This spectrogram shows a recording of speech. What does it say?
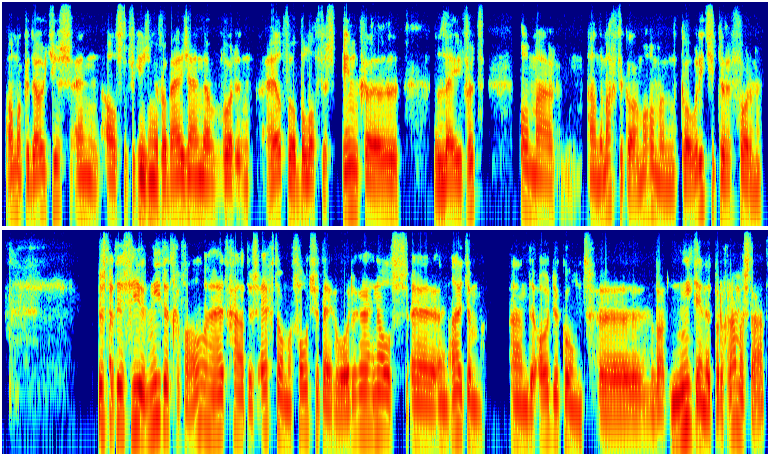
allemaal cadeautjes. En als de verkiezingen voorbij zijn, dan worden heel veel beloftes ingeleverd om maar aan de macht te komen, om een coalitie te vormen. Dus dat is hier niet het geval. Het gaat dus echt om een volksvertegenwoordiger. En als een item aan de orde komt uh, wat niet in het programma staat,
